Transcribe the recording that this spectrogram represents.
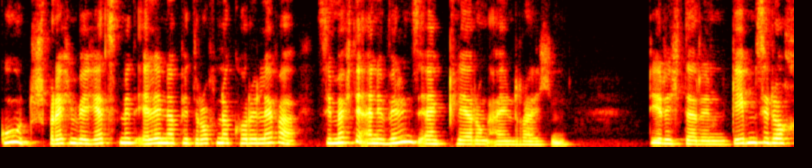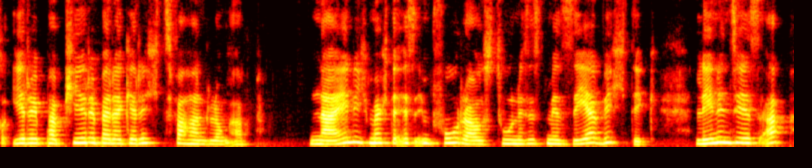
Gut, sprechen wir jetzt mit Elena Petrovna Koroleva. Sie möchte eine Willenserklärung einreichen. Die Richterin, geben Sie doch Ihre Papiere bei der Gerichtsverhandlung ab. Nein, ich möchte es im Voraus tun. Es ist mir sehr wichtig. Lehnen Sie es ab?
